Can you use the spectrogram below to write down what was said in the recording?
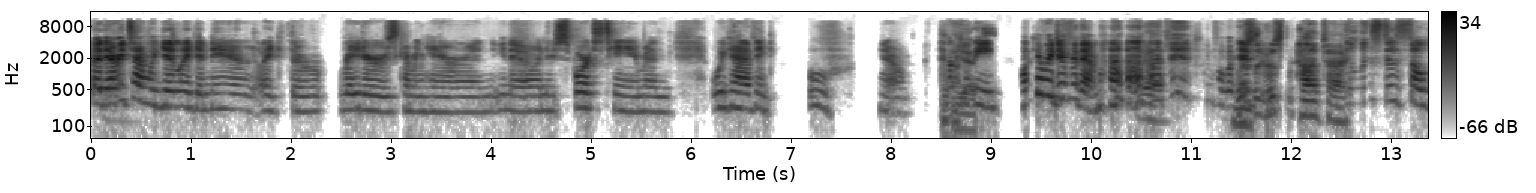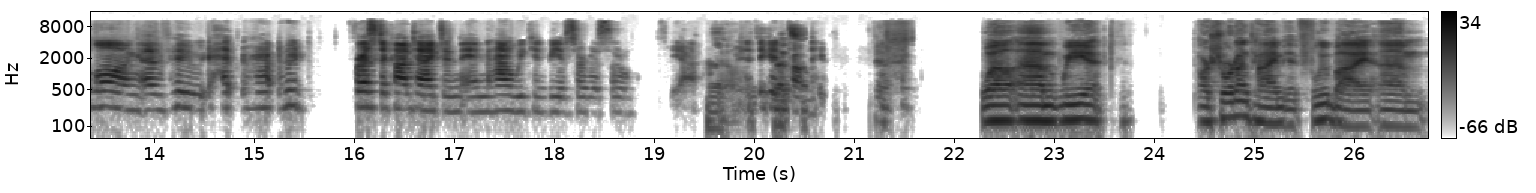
But every time we get like a new, like the Raiders coming here, and you know, a new sports team, and we kind of think, ooh, you know, how can Yes. we? What can we do for them? Yeah. Who's the, who's the contact? the list is so long of who ha- who for us to contact and and how we can be of service. So yeah, Yeah. it's a good problem. to. Well, um, we are short on time. It flew by. Um,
